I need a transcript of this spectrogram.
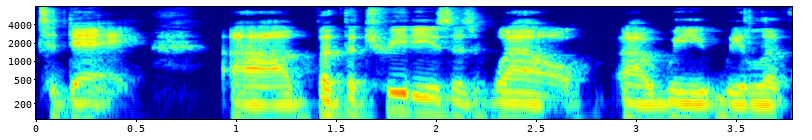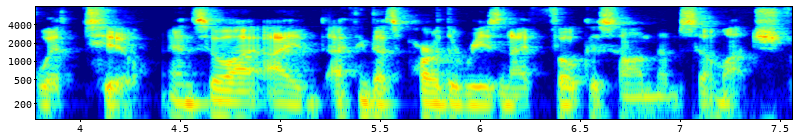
today. Uh, but the treaties as well, uh, we we live with too, and so I, I, I think that's part of the reason I focus on them so much.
